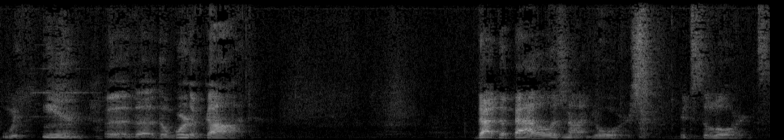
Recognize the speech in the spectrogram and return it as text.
within uh, the, the Word of God that the battle is not yours, it's the Lord's.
